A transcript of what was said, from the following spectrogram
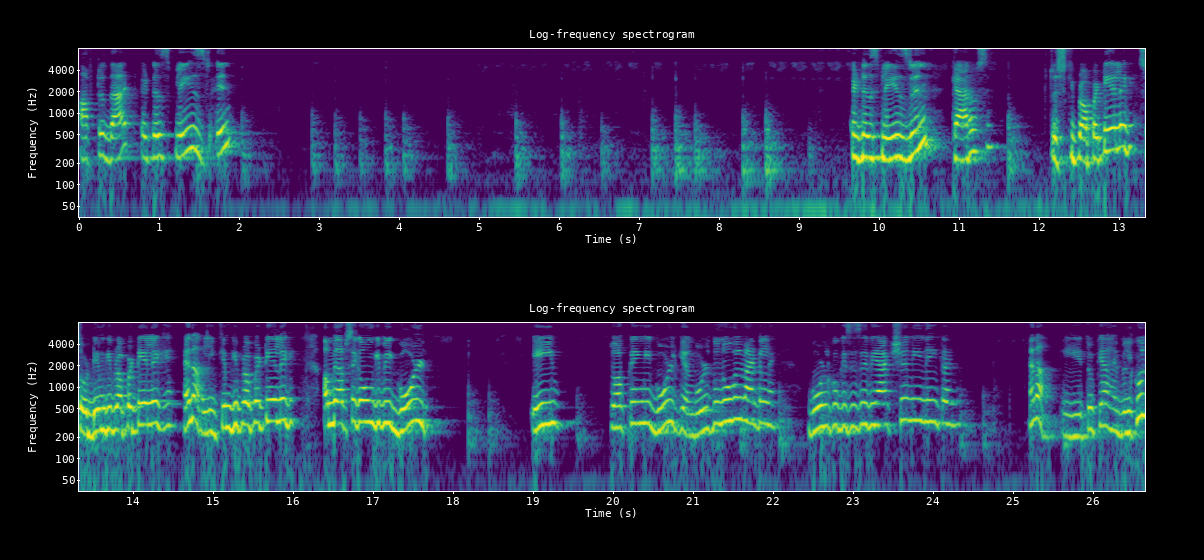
after that it is placed in it is placed in kerosene तो इसकी प्रॉपर्टी अलग है सोडियम की प्रॉपर्टी अलग है है ना? लिथियम की प्रॉपर्टी अलग है। अब मैं आपसे कहूँगी भाई गोल्ड ए यू तो आप कहेंगे गोल्ड क्या? गोल्ड तो नोबल मेटल है। गोल्ड को किसी से रिएक्शन ही नहीं करना, है ना? ये तो क्या है? बिल्कुल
